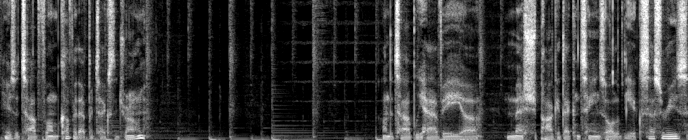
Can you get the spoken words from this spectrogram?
here's a top foam cover that protects the drone. The top, we have a uh, mesh pocket that contains all of the accessories.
